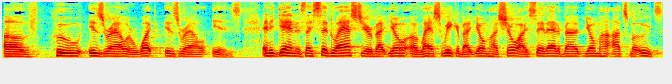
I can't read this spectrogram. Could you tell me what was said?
of who Israel or what Israel is. And again, as I said last year about Yom, uh, last week about Yom HaShoah, I say that about Yom HaAtzmaut.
